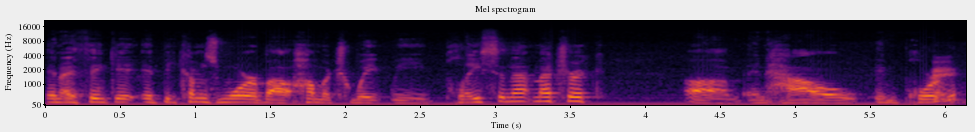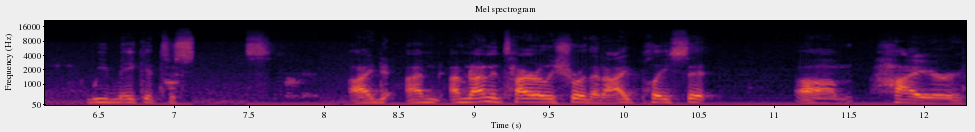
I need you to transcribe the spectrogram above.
and I think it, it, becomes more about how much weight we place in that metric, um, and how important we make it to students. I, I'm, I'm not entirely sure that I place it um, higher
